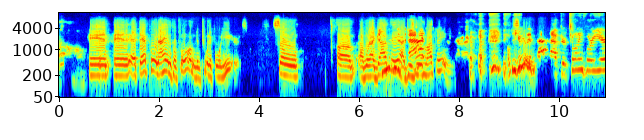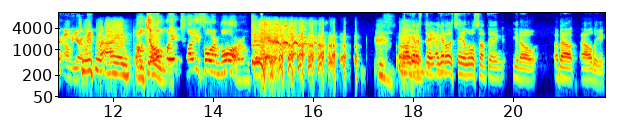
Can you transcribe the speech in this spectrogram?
Wow. And and at that point, I hadn't performed in 24 years. So um, when I got You there, did I just that? did my thing. you serious. did that after 24 years. Oh, you're amazing. 24, I had. Well, I'm don't wait 24 more, okay? No, I gotta say, I gotta say a little something, you know, about Alde.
